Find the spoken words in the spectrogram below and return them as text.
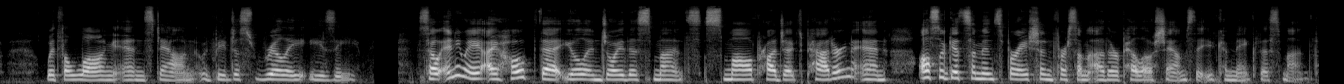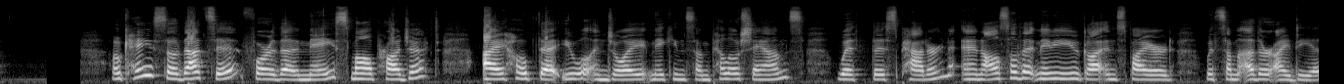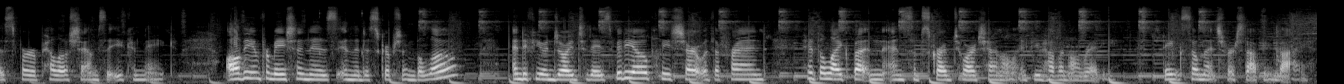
with the long ends down. It would be just really easy. So anyway, I hope that you'll enjoy this month's small project pattern and also get some inspiration for some other pillow shams that you can make this month. Okay, so that's it for the May small project. I hope that you will enjoy making some pillow shams with this pattern and also that maybe you got inspired with some other ideas for pillow shams that you can make. All the information is in the description below. And if you enjoyed today's video, please share it with a friend, hit the like button, and subscribe to our channel if you haven't already. Thanks so much for stopping by.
